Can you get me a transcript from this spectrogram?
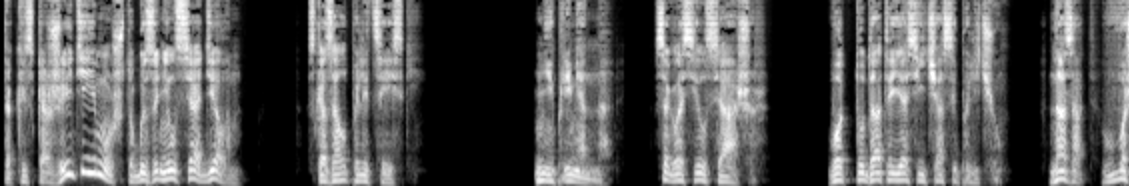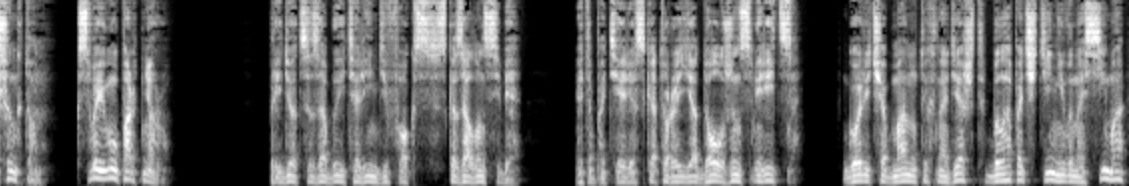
Так и скажите ему, чтобы занялся делом, — сказал полицейский. Непременно, — согласился Ашер. Вот туда-то я сейчас и полечу. Назад, в Вашингтон, к своему партнеру. Придется забыть о Линди Фокс, — сказал он себе. Это потеря, с которой я должен смириться. Горечь обманутых надежд была почти невыносима,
